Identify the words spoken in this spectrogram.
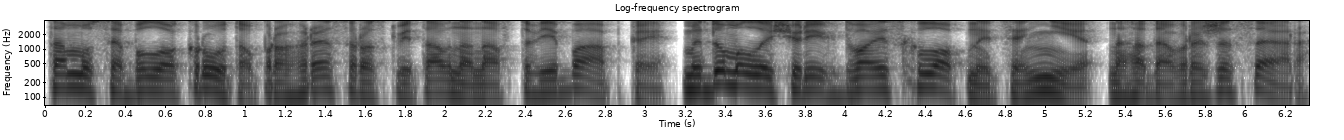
Там усе було круто, прогрес розквітав на нафтові бабки. Ми думали, що рік-два і схлопнеться. Ні, нагадав режисер.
